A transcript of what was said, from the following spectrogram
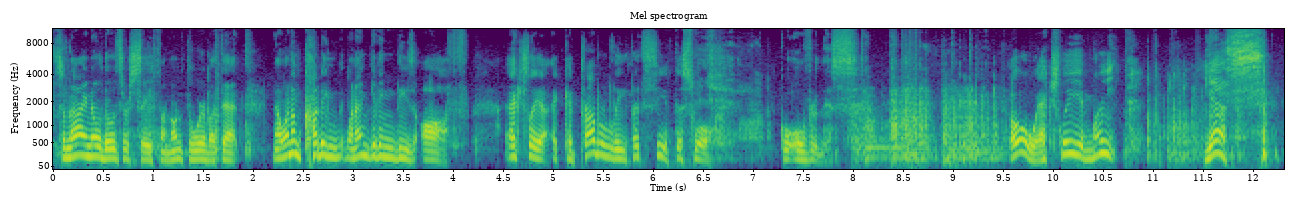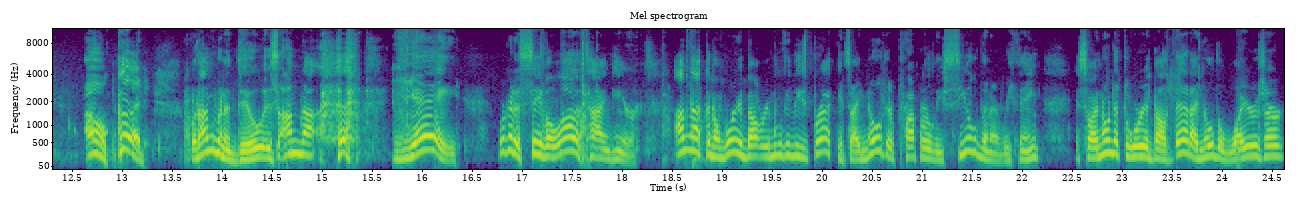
So now I know those are safe. I don't have to worry about that. Now when I'm cutting, when I'm getting these off, Actually, I could probably, let's see if this will go over this. Oh, actually, it might. Yes. Oh, good. What I'm going to do is I'm not, yay, we're going to save a lot of time here. I'm not going to worry about removing these brackets. I know they're properly sealed and everything, so I don't have to worry about that. I know the wires are,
